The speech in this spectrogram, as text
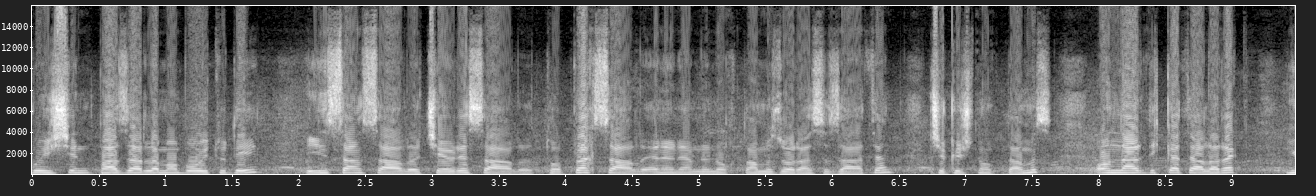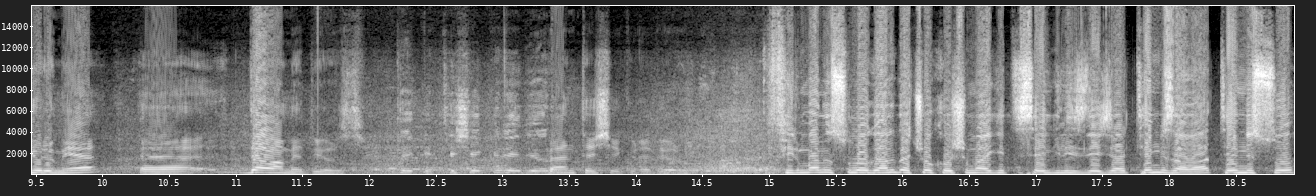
bu işin pazarlama boyutu değil, insan sağlığı, çevre sağlığı, toprak sağlığı en önemli noktamız orası zaten. Çıkış noktamız. Onları dikkate alarak yürümeye e, devam ediyoruz. Peki teşekkür ediyorum. Ben teşekkür ediyorum. Firmanın sloganı da çok hoşuma gitti sevgili izleyiciler. Temiz hava, temiz su,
